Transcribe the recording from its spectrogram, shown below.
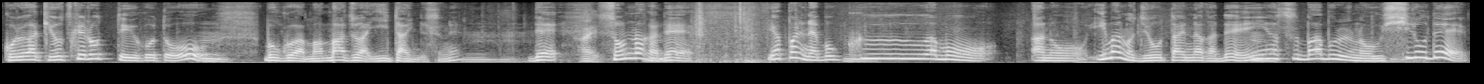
これは気をつけろっていうことを、僕はままずは言いたいんですね。で、はい。その中で、やっぱりね僕はもうあの今の状態の中で円安バブルの後ろで、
